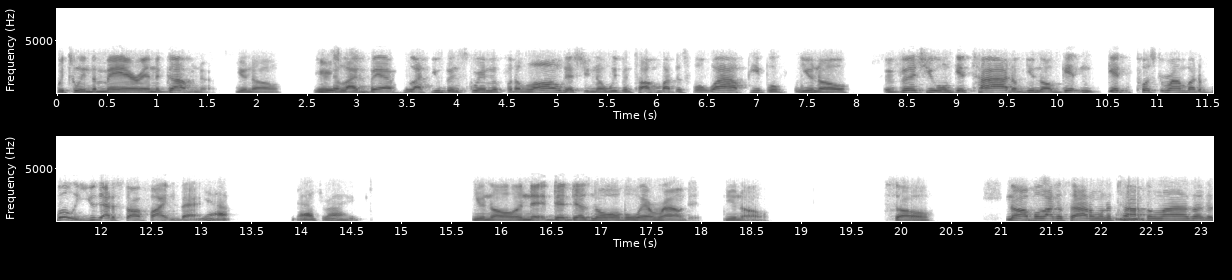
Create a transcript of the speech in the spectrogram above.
between the mayor and the governor. You know, and like Bev, like you've been screaming for the longest. You know, we've been talking about this for a while. People, you know, eventually you won't get tired of you know getting getting pushed around by the bully. You got to start fighting back. Yeah, that's right. You know, and there, there, there's no other way around it. You know, so. No, but like I said, I don't want to top the lines. Like I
